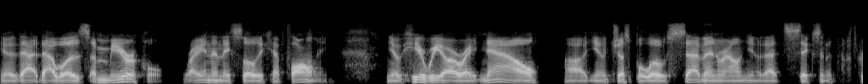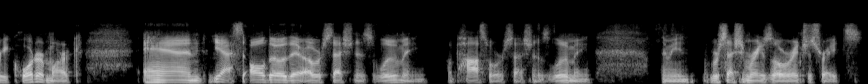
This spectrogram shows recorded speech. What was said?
you know, that, that was a miracle, right? And then they slowly kept falling. You know, here we are right now, uh, you know, just below seven, around, you know, that six and a three quarter mark. And yes, although there a uh, recession is looming, a possible recession is looming. I mean, recession brings lower interest rates.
